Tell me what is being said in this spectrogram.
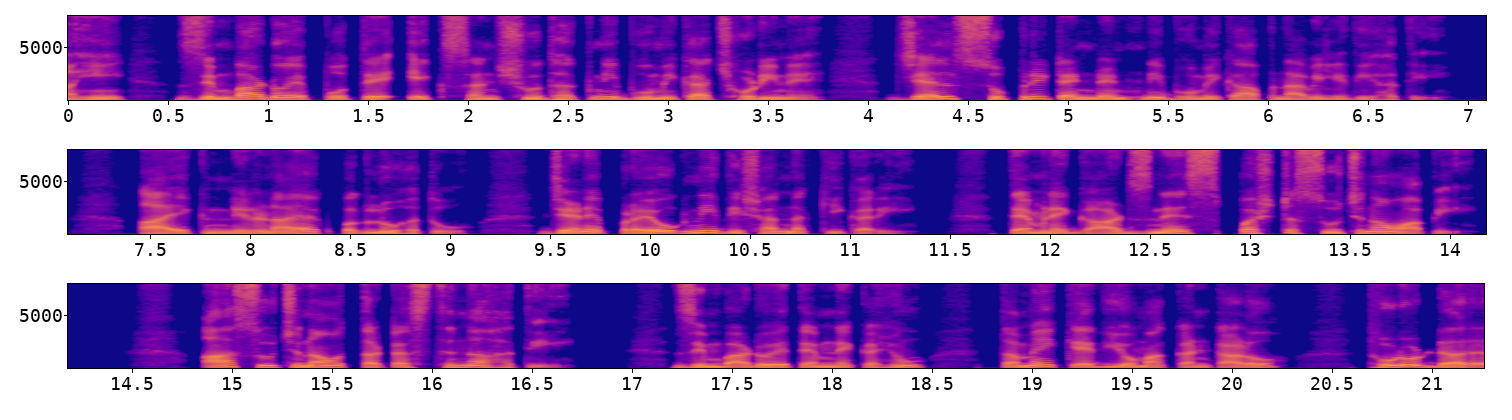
અહીં ઝિમ્બાડોએ પોતે એક સંશોધકની ભૂમિકા છોડીને જેલ સુપ્રિન્ટેન્ડન્ટની ભૂમિકા અપનાવી લીધી હતી. આ એક નિર્ણાયક પગલું હતું, જેણે પ્રયોગની દિશા નક્કી કરી. તેમણે ગાર્ડ્સને સ્પષ્ટ સૂચનાઓ આપી. આ સૂચનાઓ તટસ્થ ન હતી. ઝિમ્બાડોએ તેમને કહ્યું, તમે કેદીઓમાં કંટાળો, થોડો ડર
